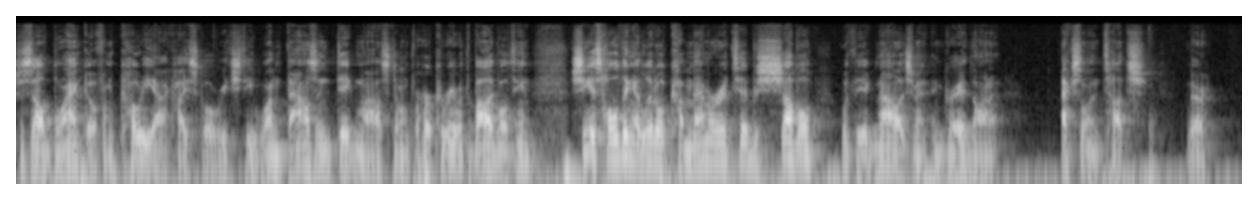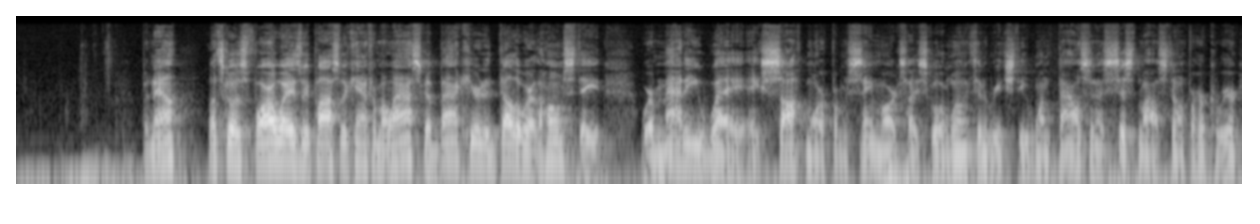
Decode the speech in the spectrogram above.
Giselle Blanco from Kodiak High School reached the 1,000 dig milestone for her career with the volleyball team. She is holding a little commemorative shovel with the acknowledgement engraved on it. Excellent touch there. But now, let's go as far away as we possibly can from Alaska back here to Delaware, the home state, where Maddie Way, a sophomore from St. Mark's High School in Wilmington, reached the 1,000 assist milestone for her career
